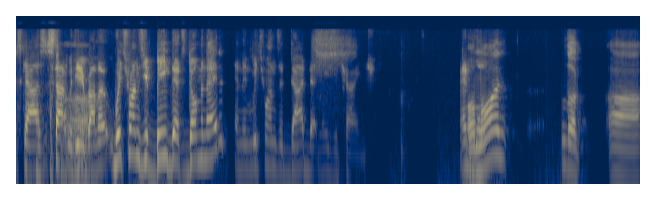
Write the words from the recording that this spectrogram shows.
Scars, start with you, Oh. brother. Which one's your big that's dominated, and then which one's a dud that needs a change? And Well, why? mine. Look, uh,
